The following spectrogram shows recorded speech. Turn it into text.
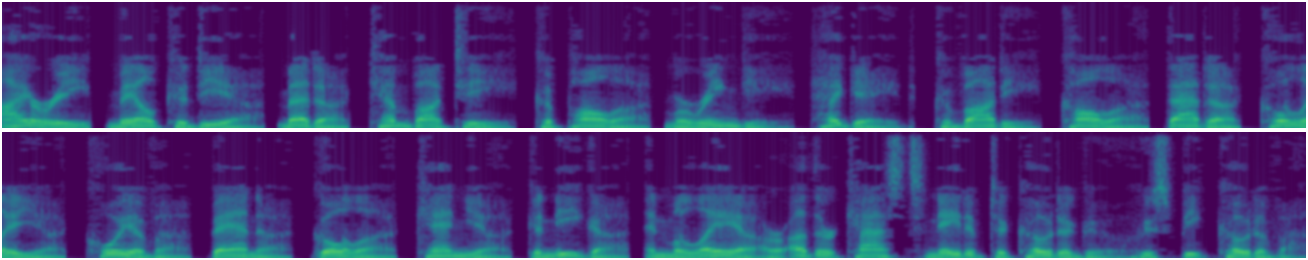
Iri, male Kadia, Meta, Kembati, Kapala, Maringi, Hegade, Kavadi, Kala, Thata, Koleya, Koyava, Bana, Gola, Kanya, Ganiga, and Malaya are other castes native to Kodagu who speak Kodava.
